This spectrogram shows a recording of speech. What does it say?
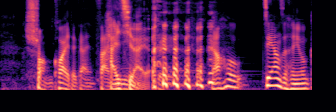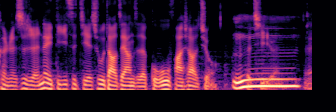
爽快的感，反应。嗨起来了，对，然后。这样子很有可能是人类第一次接触到这样子的谷物发酵酒的起源。嗯、对，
